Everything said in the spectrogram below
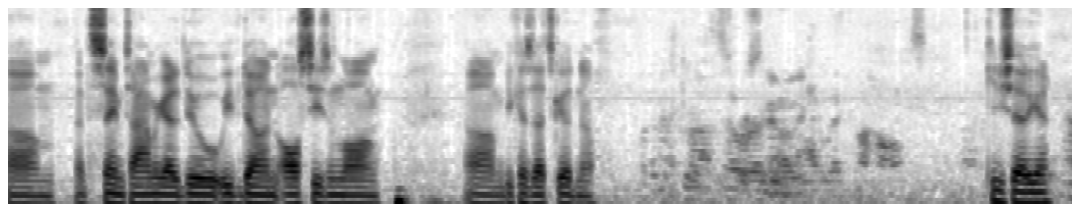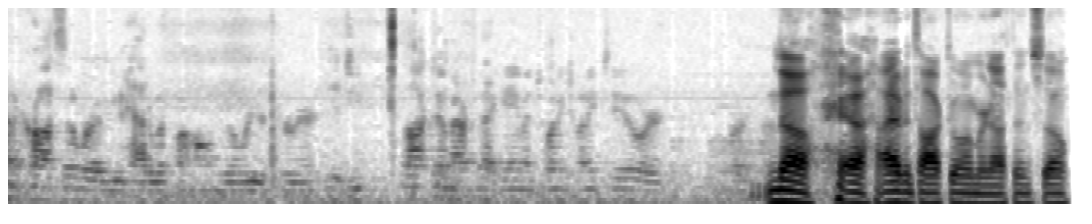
um, at the same time, we got to do what we've done all season long because that's good enough. Can you say it again? What kind of crossover have you had with Mahomes over your career? Did you talk to him after that game in 2022, or? or- No, yeah, I haven't talked to him or nothing. So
